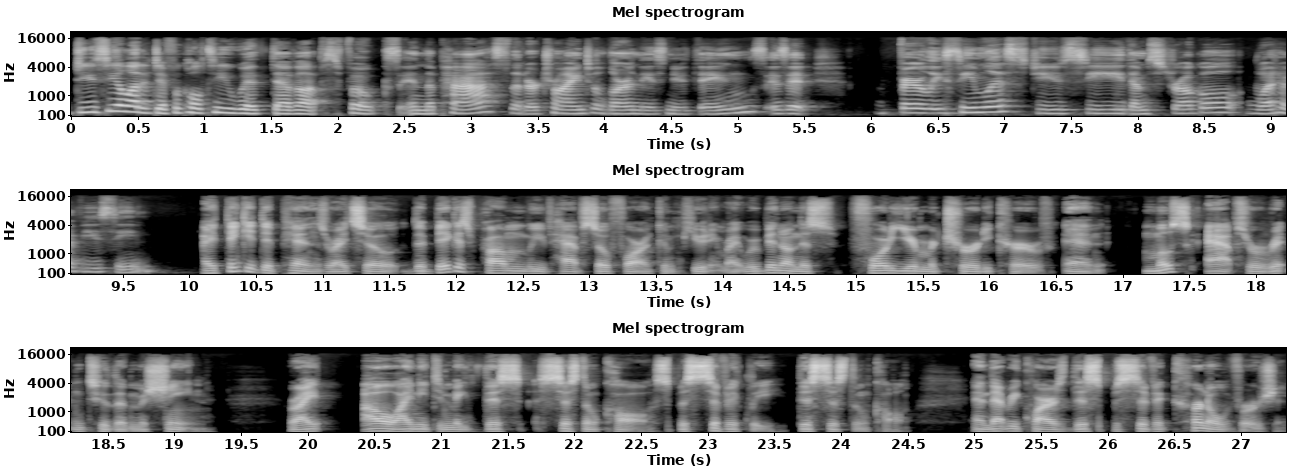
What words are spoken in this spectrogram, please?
Do you see a lot of difficulty with DevOps folks in the past that are trying to learn these new things? Is it fairly seamless? Do you see them struggle? What have you seen? I think it depends, right? So the biggest problem we've had so far in computing, right? We've been on this 40 year maturity curve and most apps were written to the machine, right? Oh, I need to make this system call, specifically this system call. And that requires this specific kernel version.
